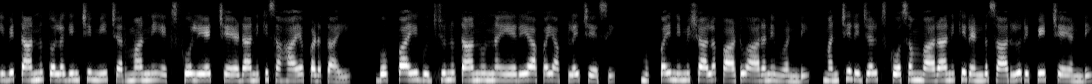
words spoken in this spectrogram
ఇవి టాన్ను తొలగించి మీ చర్మాన్ని ఎక్స్ఫోలియేట్ చేయడానికి సహాయపడతాయి. బొప్పాయి గుజ్జును టాన్ ఉన్న ఏరియాపై అప్లై చేసి ముప్పై నిమిషాల పాటు ఆరనివ్వండి. మంచి రిజల్ట్స్ కోసం వారానికి రెండు సార్లు రిపీట్ చేయండి.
